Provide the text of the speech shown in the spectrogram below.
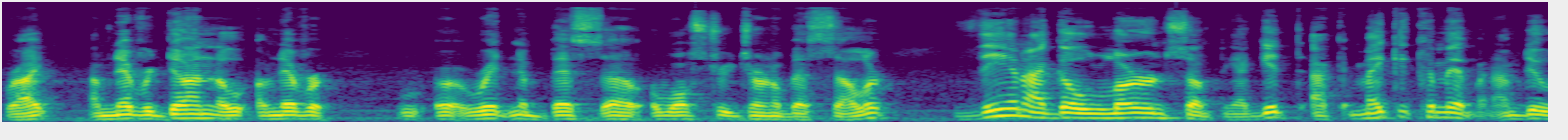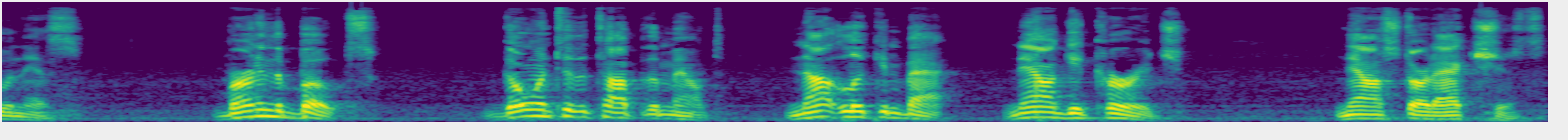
right? I've never done. I've never uh, written a best uh, a Wall Street Journal bestseller. Then I go learn something. I get. I make a commitment. I'm doing this. Burning the boats, going to the top of the mountain, not looking back. Now I get courage. Now I start actions.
